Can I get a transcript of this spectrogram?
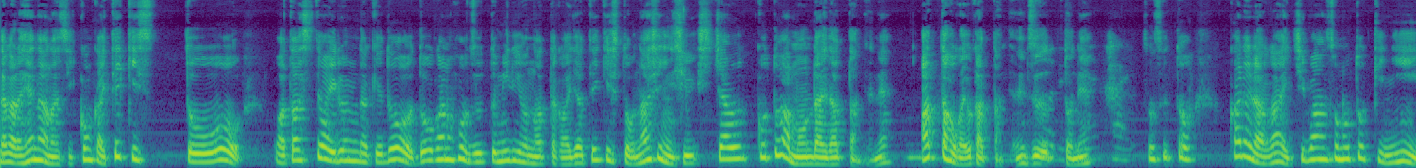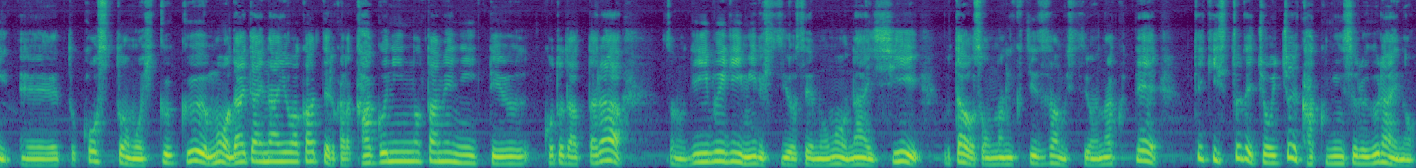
だから変な話今回テキストを渡してはいるんだけど動画の方ずっと見るようになったからじゃあテキストをなしにししちゃうことは問題だったんだよね。あった方が良かったんだよねずっとね。そうですはい。そうすると彼らが一番その時に、えー、とコストも低くもう大体内容分かってるから確認のためにっていうことだったらその DVD 見る必要性ももうないし歌をそんなに口ずさむ必要はなくてテキストでちょいちょい確認するぐらいの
